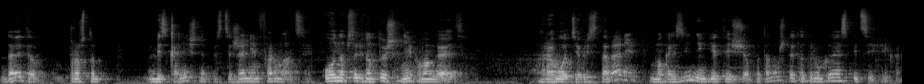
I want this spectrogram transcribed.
Да, это просто бесконечное постижение информации. Он абсолютно точно не помогает работе в ресторане, в магазине, где-то еще, потому что это другая специфика.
